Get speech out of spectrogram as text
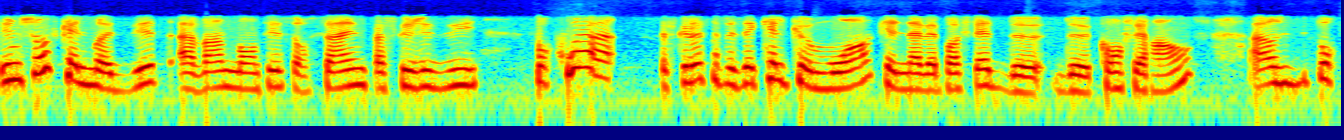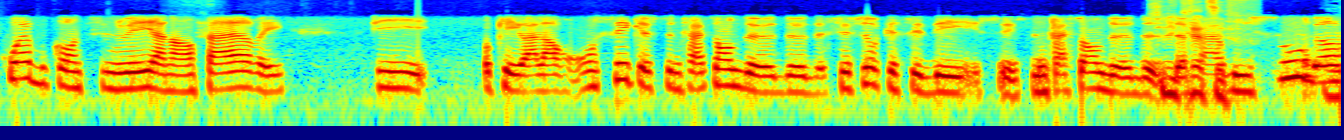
une chose qu'elle m'a dite avant de monter sur scène, parce que j'ai dit, pourquoi, parce que là, ça faisait quelques mois qu'elle n'avait pas fait de, de conférence. Alors, j'ai dit, pourquoi vous continuez à en faire? Et puis, OK, alors on sait que c'est une façon de, de, c'est sûr que c'est des c'est une façon de, de, faire des sous là,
